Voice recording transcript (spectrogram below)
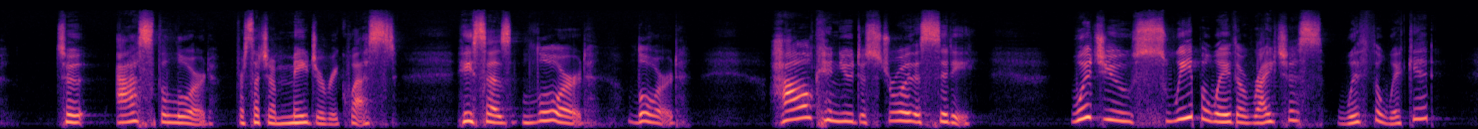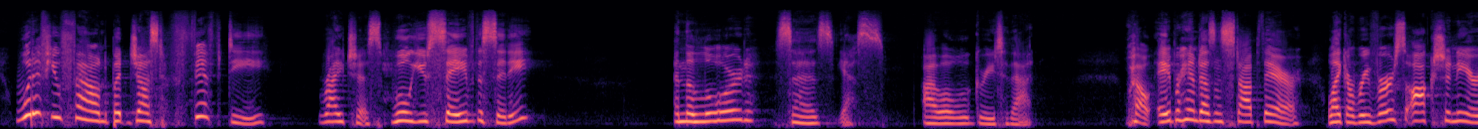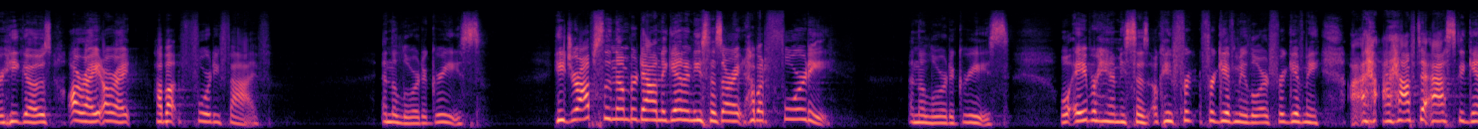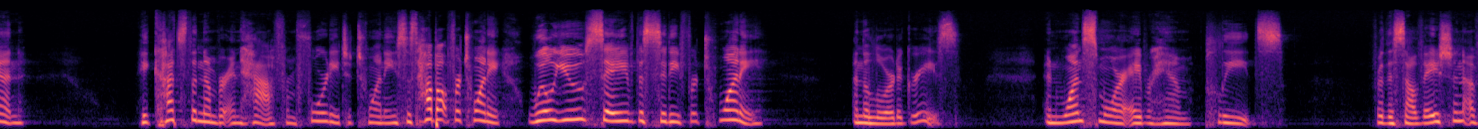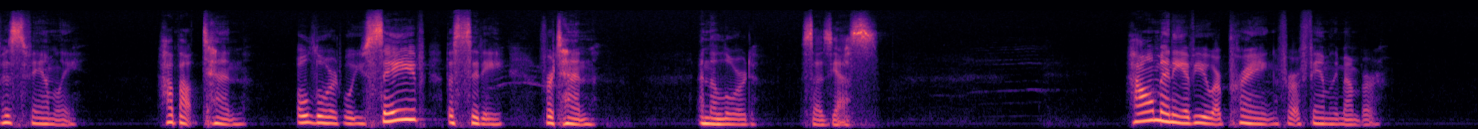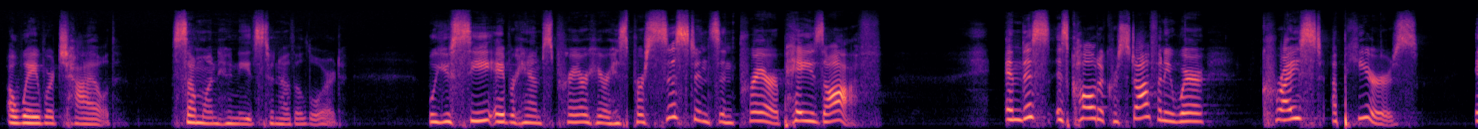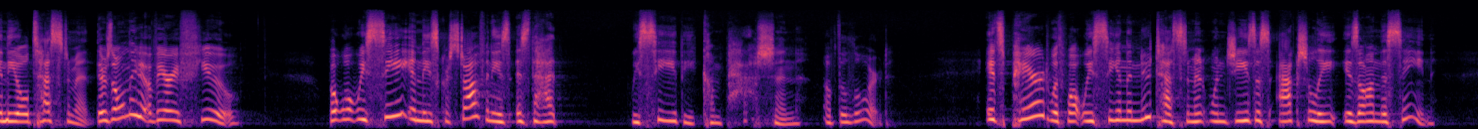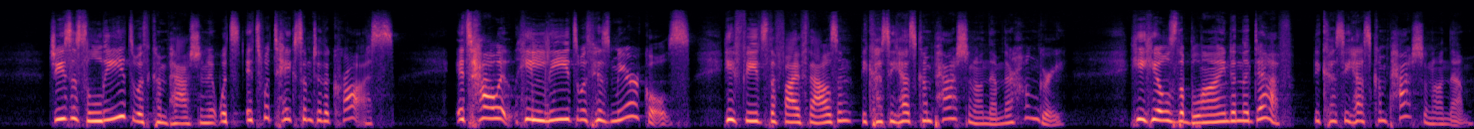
to ask the Lord for such a major request. He says, Lord, Lord, how can you destroy the city? Would you sweep away the righteous with the wicked? What if you found but just 50 righteous? Will you save the city? And the Lord says, Yes, I will agree to that. Well, Abraham doesn't stop there. Like a reverse auctioneer, he goes, All right, all right, how about 45? And the Lord agrees. He drops the number down again and he says, All right, how about 40? And the Lord agrees. Well, Abraham, he says, Okay, for, forgive me, Lord, forgive me. I, I have to ask again. He cuts the number in half from 40 to 20. He says, How about for 20? Will you save the city for 20? And the Lord agrees. And once more, Abraham pleads for the salvation of his family. How about 10? Oh Lord, will you save the city for 10? And the Lord says yes. How many of you are praying for a family member, a wayward child, someone who needs to know the Lord? Will you see Abraham's prayer here. His persistence in prayer pays off. And this is called a Christophany, where Christ appears in the Old Testament. There's only a very few. But what we see in these Christophanies is that we see the compassion of the Lord. It's paired with what we see in the New Testament when Jesus actually is on the scene. Jesus leads with compassion, it's what takes him to the cross. It's how it, he leads with his miracles. He feeds the 5,000 because he has compassion on them. They're hungry. He heals the blind and the deaf because he has compassion on them.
